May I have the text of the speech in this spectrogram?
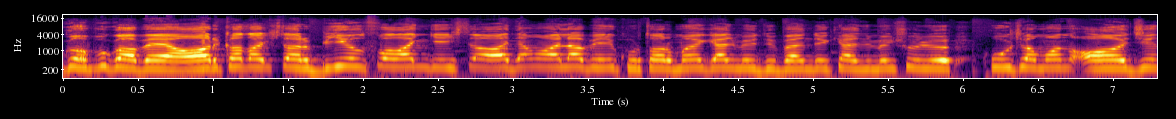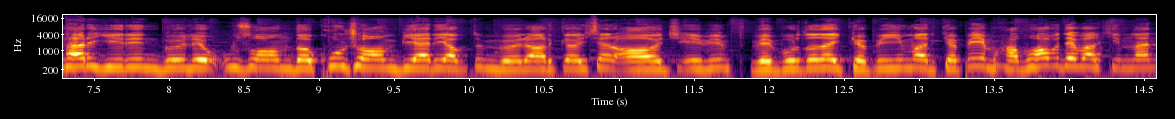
Uga buga be. Arkadaşlar bir yıl falan geçti. Adem hala beni kurtarmaya gelmedi. Ben de kendime şöyle kocaman ağacın her yerin böyle uzağında kocaman bir yer yaptım. Böyle arkadaşlar ağaç evim ve burada da köpeğim var. Köpeğim hav hav de bakayım lan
